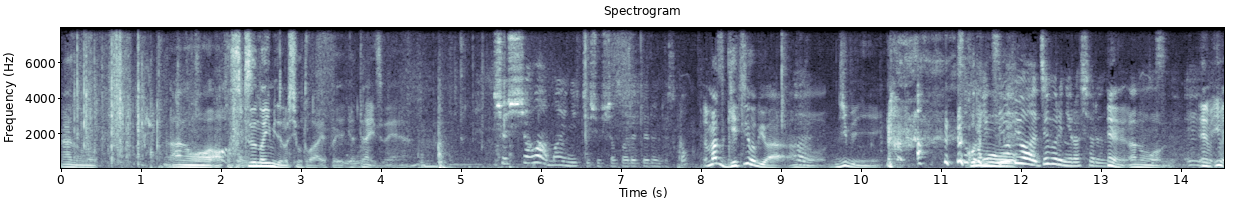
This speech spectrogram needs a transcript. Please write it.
あのあの普通の意味での仕事はやっぱりやってないですよね出社は毎日出社されてるんですか？まず月曜日はあの、はい。ジブリに そうか子供を。月曜日はジブリにいらっしゃるんでええあのええ。え今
